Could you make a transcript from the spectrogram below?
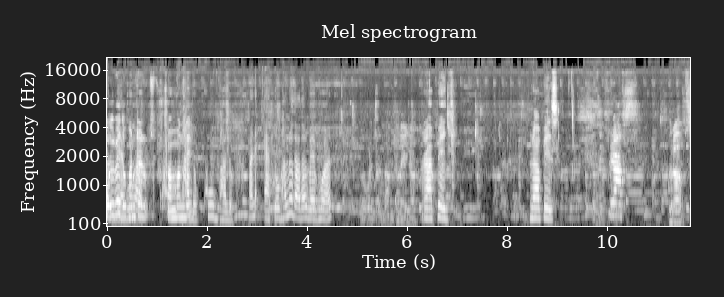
বলবে দোকানটার সম্বন্ধে? ভালো খুব ভালো। মানে এত ভালো দাদার ব্যবহার। রাফেজ। রাফেজ। ক্রাফটস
